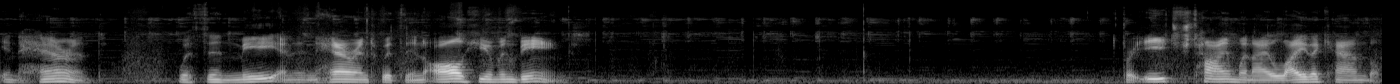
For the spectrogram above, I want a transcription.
inherent within me and inherent within all human beings. For each time when I light a candle,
